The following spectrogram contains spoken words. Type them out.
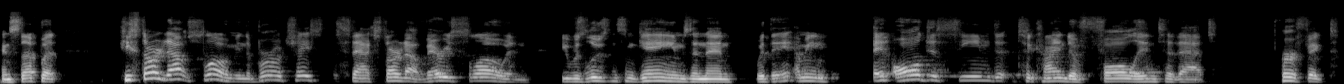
and stuff, but he started out slow. I mean, the Burrow Chase stack started out very slow and he was losing some games and then with the, I mean, it all just seemed to kind of fall into that perfect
